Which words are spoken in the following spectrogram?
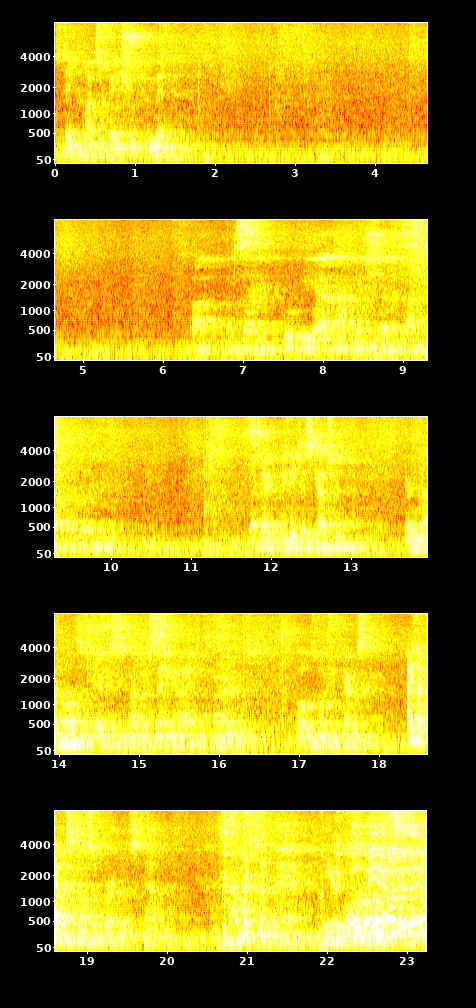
State Conservation Committee. Uh, I'm sorry, move the uh, confirmation of John Parker of Greenfield. Second. Any discussion? Hearing none, all those in favor signify by saying aye. Aye. Opposed, motion carries. I thought that was Council Burton's town. It will be after this.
